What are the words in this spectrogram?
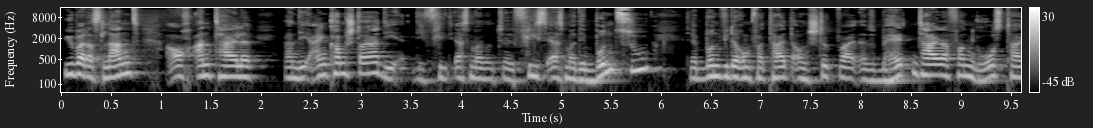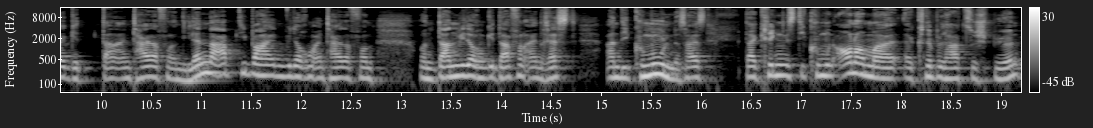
über das Land auch Anteile an die Einkommensteuer. Die, die fließt erstmal, fließt erstmal dem Bund zu. Der Bund wiederum verteilt auch ein Stück weit, also behält einen Teil davon. Ein Großteil geht dann ein Teil davon an die Länder ab. Die behalten wiederum einen Teil davon. Und dann wiederum geht davon ein Rest an die Kommunen. Das heißt, da kriegen es die Kommunen auch nochmal äh, knüppelhart zu spüren.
